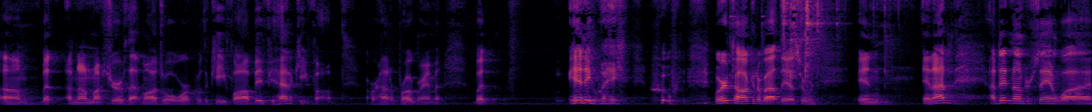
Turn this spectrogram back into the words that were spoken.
Um, but and I'm not sure if that module will work with a key fob if you had a key fob or how to program it. But anyway, we're talking about this and and I I didn't understand why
